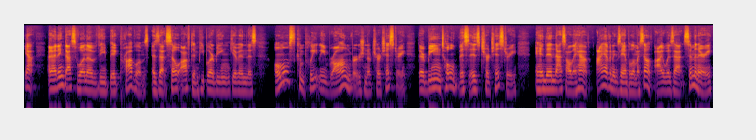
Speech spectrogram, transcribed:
Yeah. And I think that's one of the big problems is that so often people are being given this almost completely wrong version of church history. They're being told this is church history, and then that's all they have. I have an example of myself. I was at seminary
